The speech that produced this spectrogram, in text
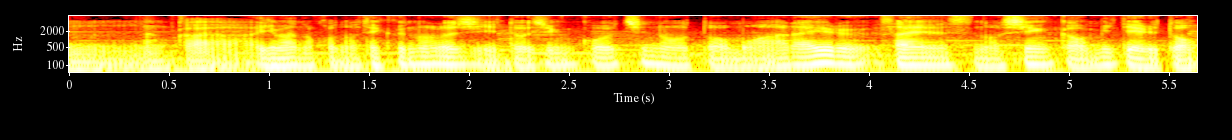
うんなんか今のこのテクノロジーと人工知能ともうあらゆるサイエンスの進化を見ていると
